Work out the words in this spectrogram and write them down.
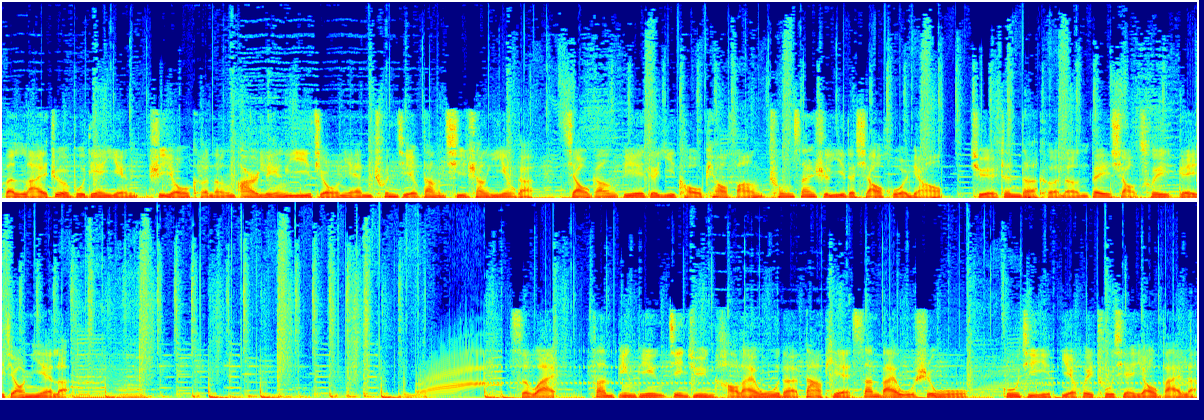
本来这部电影是有可能二零一九年春节档期上映的，小刚憋着一口票房冲三十亿的小火苗。却真的可能被小崔给浇灭了。此外，范冰冰进军好莱坞的大片《三百五十五》，估计也会出现摇摆了。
